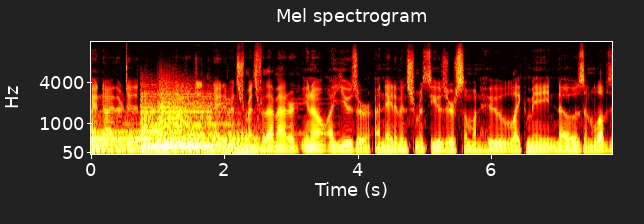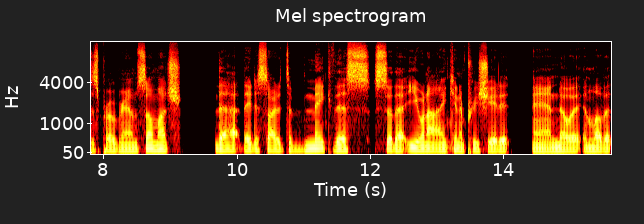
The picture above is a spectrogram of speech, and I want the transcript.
And neither did neither did Native Instruments for that matter. You know, a user, a Native Instruments user, someone who, like me, knows and loves this program so much that they decided to make this so that you and I can appreciate it and know it and love it.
